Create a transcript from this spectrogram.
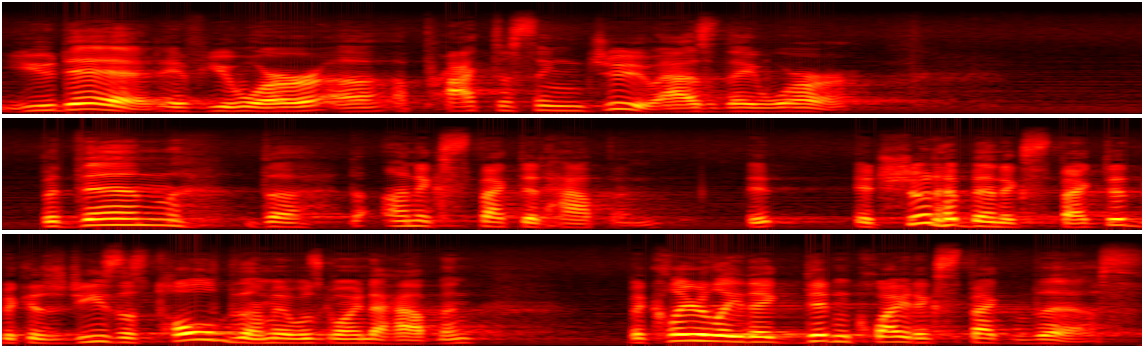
you did if you were a, a practicing Jew, as they were. But then the, the unexpected happened. It, it should have been expected because Jesus told them it was going to happen, but clearly they didn't quite expect this.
